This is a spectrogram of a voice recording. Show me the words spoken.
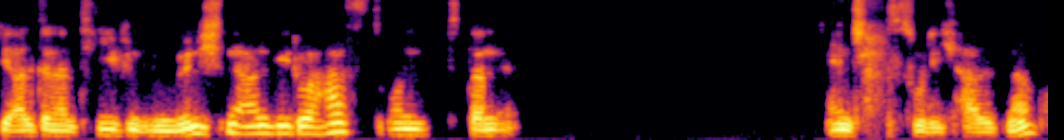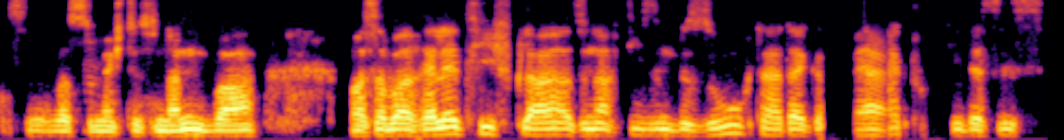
die Alternativen in München an, die du hast und dann entscheidest du dich halt, ne, was, was du möchtest. Und dann war was aber relativ klar, also nach diesem Besuch, da hat er gemerkt, okay, das ist,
